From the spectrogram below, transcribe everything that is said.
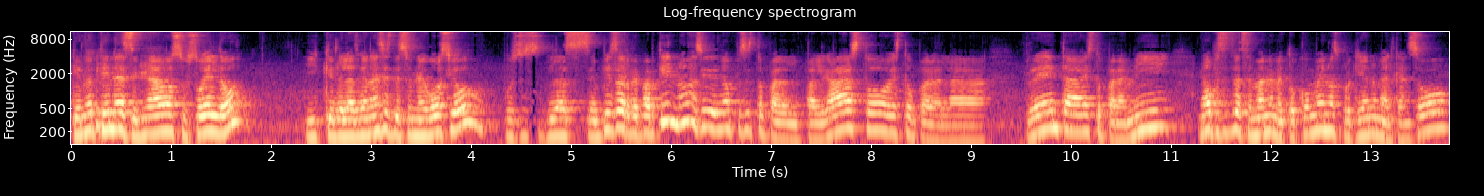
que no tiene asignado su sueldo y que de las ganancias de su negocio, pues las empieza a repartir, ¿no? Así de, no, pues esto para el, para el gasto, esto para la renta, esto para mí. No, pues esta semana me tocó menos porque ya no me alcanzó.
